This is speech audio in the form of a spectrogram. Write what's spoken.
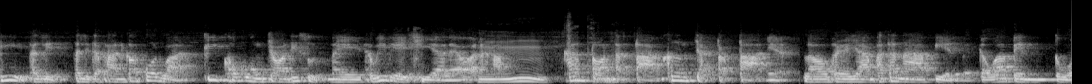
ที่ผลิตผลิตภัณฑ์ข้าวโพดหวานที่ครบวงจรที่สุดในทวีปเอเชียแล้วนะครับอืมครัขั้บนผตอนมต่างๆ เครื่องจักรต่างๆ เนี่ย เราพยายามพัฒนาเปลี่ยนเหมือนกับว่าเป็นตัว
